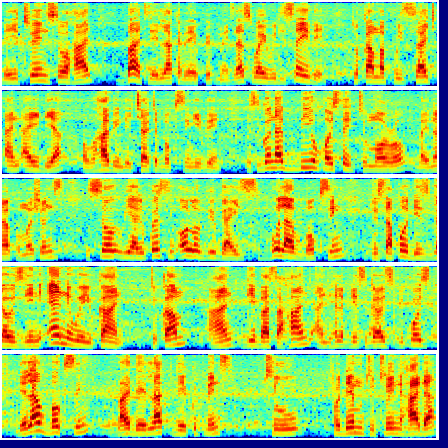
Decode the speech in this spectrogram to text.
They train so hard, but they lack the equipment. That's why we decided to come up with such an idea of having the charity boxing event. It's going to be hosted tomorrow by Nara Promotions. So we are requesting all of you guys who love boxing to support these girls in any way you can to come and give us a hand and help these girls because they love boxing, but they lack the equipment to, for them to train harder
